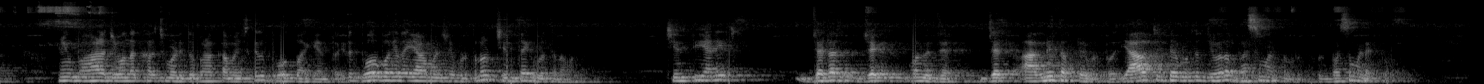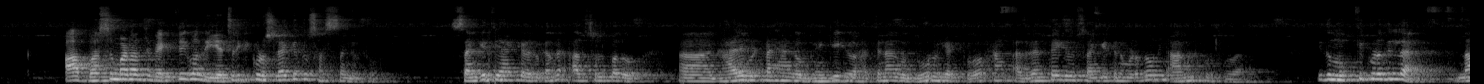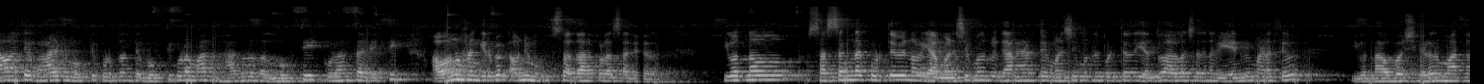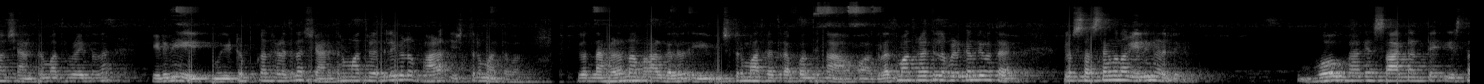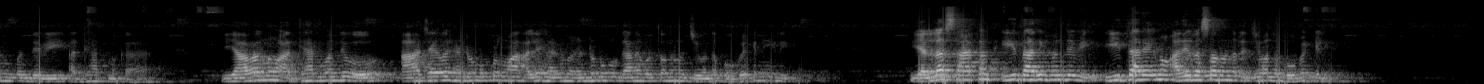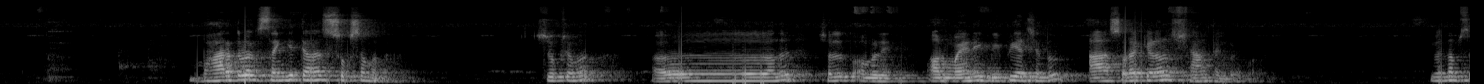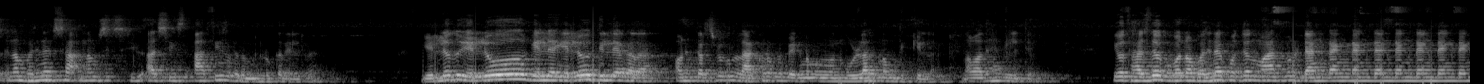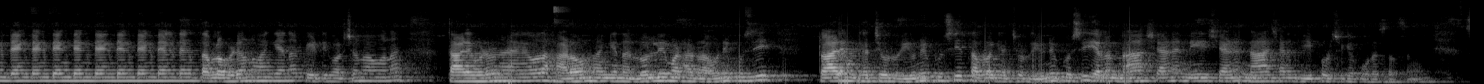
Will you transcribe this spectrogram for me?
ನೀವು ಭಾಳ ಜೀವನದಾಗ ಖರ್ಚು ಮಾಡಿದ್ದು ಭಾಳ ಕಮ್ಮಿ ಇದು ಭೋಗ ಭಾಗ್ಯ ಅಂತ. ಇದಕ್ಕೆ ಭೋಗ ಭಾಗ್ಯದಾಗ ಯಾವ ಮನುಷ್ಯ ಬಿಡ್ತಾನೋ ಚಿಂತೆಗೆ ಬಿಡ್ತಾನವ. ಚಿಂತೆ ಜಡ ಜಗ ಒಂದು ಜ ಜಗ್ ಅಗ್ನಿ ತಪ್ಪೇ ಬಿಡ್ತು ಯಾವ ಚಿಂತೆ ಬಿಡ್ತು ಜೀವನ ಬಸ್ ಮಾಡ್ತಾ ಬಿಡ್ತದೆ. ಬಸ್ ಮಾಡಿತ್ತು ಆ ಬಸ್ ಮಾಡೋಂಥ ವ್ಯಕ್ತಿಗೆ ಒಂದು ಎಚ್ಚರಿಕೆ ಕೊಡಿಸ್ಲಾಕಿದ್ದು ಸತ್ಸಂಗ ಇತ್ತು ಸಂಗೀತ ಯಾಕೆ ಕೇಳಬೇಕಂದ್ರೆ ಅದು ಸ್ವಲ್ಪ ಅದು ಗಾಳಿ ಬಿಟ್ಟನ ಹ್ಯಾಂಗೆ ಬೆಂಕಿಗೆ ಹತ್ತಿನಾಗ ದೂರ ಹೆಕ್ತದೋ ಹಂಗೆ ಅದರಂತೆ ಇದು ಸಂಗೀತನ ಮಾಡೋದು ಅವ್ನಿಗೆ ಆನಂದ ಕೊಡ್ತದ. ಇದು ಮುಕ್ತಿ ಕೊಡೋದಿಲ್ಲ. ನಾವಂತೆ ಭಾಳ ಮುಕ್ತಿ ಕೊಡ್ತಂತೆ ಮುಕ್ತಿ ಕೊಡೋ ಮಾತು ಬಹಾದುರದ ಮುಕ್ತಿ ಕೊಡೋಂಥ ವ್ಯಕ್ತಿ ಅವನು ಹಂಗಿರ್ಬೇಕು, ಅವನಿಗೆ ಮುಕ್ತಿ ಸುಧಾರ್ಕೊಳ್ಳೋ ಸಾಧ್ಯ ಅದ. ಇವತ್ತು ನಾವು ಸತ್ಸಂಗದಾಗ ಕೊಡ್ತೇವೆ, ನಾವು ಯಾವ ಮನಸ್ಸಿಗೆ ಬಂದ್ರೆ ಗಾನ ಹಾಡ್ತೇವೆ ಮನಸ್ಸಿಗೆ ಬಂದ್ರೆ ಬಿಡ್ತೇವೆ ಎಂದೂ ಆಗ್ಲಕ್ಕ ನಾವು ಏನು ಭೀ ಮಾಡತ್ತೇವೆ. ಇವತ್ತು ನಾವು ಒಬ್ಬ ಹೇಳೋದ್ರ ಮಾತು, ನಾವು ಶಾಂತರ ಮಾತು ಹೇಳ್ತದ. ಇಡೀ ಅಂತ ಹೇಳ್ತೀನಿ, ಶಾಂತರ ಮಾತು ಹೇಳ್ತಿಲ್ಲ ಇವೆಲ್ಲ ಭಾಳ ಇಷ್ಟರ ಮಾತವ ಇವತ್ತು ನಾ ಹೇಳೋ ನಾ ಭಾಳ ಗಲ ವಿಚಿತ್ರ ಮಾತು ಹೇಳ್ತಾರಪ್ಪ ಅಂತ ನಾ ಗಲತ್ ಮಾತು ಹೇಳ್ತಿಲ್ಲ ಬೆಳಕಂದ್ರೆ ಇವತ್ತು. ಇವತ್ತು ಸತ್ಸಂಗ ನಾವು ಎಲ್ಲಿ ನಡೆದಿ ಭೋಗ ಭಾಗ್ಯ ಸಾಕಂತೆ ಇಸ್ತಂಗೆ ಬಂದೇವಿ ಅಧ್ಯಾತ್ಮಕ ಯಾವಾಗ ನಾವು ಅಧ್ಯಾತ್ಮ ಬಂದೆವು ಆ ಜಾಗದಾಗ ಹೆಣ್ಣು ಮಕ್ಕಳು ಮಾ ಅಲ್ಲಿ ಹೆಣ್ಣು ಹೆಣ್ಣು ಮಕ್ಕಳು ಗಾನ ಬರ್ತಾವ ನಾವು ಜೀವನದಾಗ ಹೋಗ್ಬೇಕೇನೆ ಇಲ್ಲಿ. ಎಲ್ಲ ಸಾಕಂತ ಈ ದಾರಿಗೆ ಬಂದೇವಿ. ಈ ದಾರಿಯಾಗ ನಾವು ಅದೇ ರಸ ಜೀವನದ ಜೀವನದಾಗ ಹೋಗ್ಬೇಕಿಲ್ಲಿ ಭಾರತದೊಳಗೆ ಸಂಗೀತ ಅಂದ್ರೆ ಸೂಕ್ಷ್ಮ ಅದ ಸೂಕ್ಷ್ಮ ಅಂದ್ರೆ ಸ್ವಲ್ಪ ಆಮೇಲೆ ಅವ್ನ ಮೈಂಡಿಗೆ ಬಿ ಪಿ ಹಚ್ಚಿಂದು ಆ ಸ್ವರ ಕೇಳೋನು ಶಾಂತ ಆಗಬೇಕು. ಇವತ್ತು ನಮ್ಮ ನಮ್ಮ ಭಜನೆ ಸಾ ನಮ್ಮ ಆ ಆ ನಮ್ಮ ಹುಡುಕರು ಎಲ್ಲರ ಎಲ್ಲೋದು ಎಲ್ಲೋ ಗೆಲ್ಲ ಎಲ್ಲೋ ದಿಲ್ಲಾಗದ ಅವ್ನಿಗೆ ಒಂದು ಲಾಖ ರೂಪಾಯಿ ಬೇಕು ನಮಗೆ ಒಂದು ಉಳ್ಳಾಗ ನಮ್ಗೆ ದಿಕ್ಕಿಲ್ಲ ನಾವು ಅದು ಹೆಂಗೆ ಇಳಿತೀವಿ ಇವತ್ತು ಹಚ್ದಾಗ ನಾವು ಭಜನೆ ಕುಂತಂದು ಮಾತು ಡ್ಯಾಂಗ್ ಡ್ಯಾಂಗ್ ಡ್ಯಾಂಗ್ ಡ್ಯಾಂಗ್ ಡ್ಯಾಂಗ್ ಡ್ಯಾಂಗ್ ಡ್ಯಾಂಗ್ ಡ್ಯಾಂಗ್ ಡ್ಯಾಂಗ್ ಡ್ಯಾಂಗ್ ಡ್ಯಾಂಗ್ ಡ್ಯಾಂಗ್ ಡ್ಯಾಂಗ್ ಡ್ಯಾಂಗ್ ಡ್ಯಾಂಗ್ ಡ್ಯಾಂಗ್ ತಬಲ ಹೊಡೆಯೋನು ಹಂಗೇನ ಪೇಟಿ ಹೊಡ್ಸೋನು ಅವನ ತಾಳೆ ಹೊಡೆಯೋನು ಹಂಗೆ ಹಾಡೋನು ಹಂಗೇನ ಲೊಲ್ಲಿ ಮಾಡಿ ಹಾಡ್ರ ಅವನಿಗೆ ಖುಷಿ ತಾಳೆ ಡ್ಯಾಂಗ್ ಡ್ಯಾಂಗ್ ಇವನಿಗೆ ಖುಷಿ ಡ್ಯಾಂಗ್ ಹಚ್ಚಿ ಡ್ಯಾಂಗ್ ಇವನಿಗೆ ಖುಷಿ ಎಲ್ಲ ನಾ ಶಾಣೆ ನೀ ಶಾಣೆ ನಾ ಶಾಣೆ ದೀಪ ಡ್ಯಾಂಗ್ ಪೂರ ಸತ್ಸಂಗ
